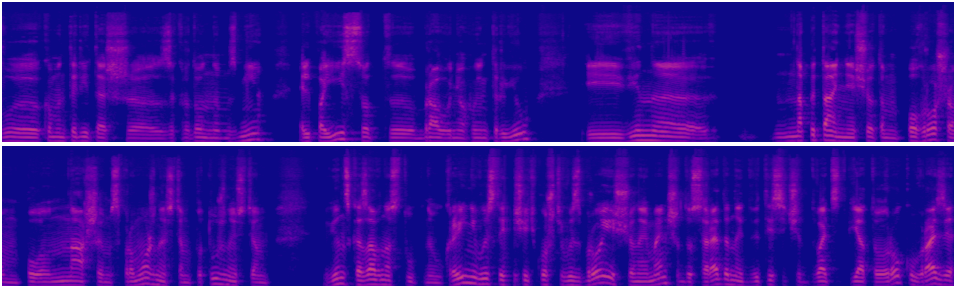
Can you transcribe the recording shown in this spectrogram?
в коментарі теж е, закордонним змі Ель Паїс от брав у нього інтерв'ю, і він на питання, що там по грошам, по нашим спроможностям, потужностям. Він сказав наступне: Україні вистачить коштів і зброї щонайменше до середини 2025 року, в разі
